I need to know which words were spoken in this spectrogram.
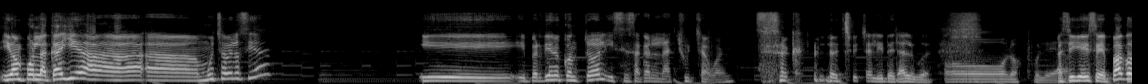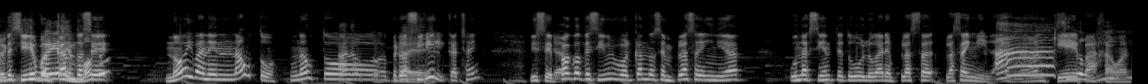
iban por la calle a, a- a mucha velocidad. Y, y perdieron el control y se sacaron la chucha, weón. Se sacaron la chucha literal, weón. Oh, los culeados. Así que dice, Paco ¿Pero qué- decidió volcándose. No, iban en auto, un auto, Ah, auto. pero Ya, ya, ya. civil, ¿cachai? Dice, Ya. Paco de civil volcándose en Plaza Dignidad. Un accidente tuvo lugar en Plaza, Plaza Dignidad. weón. Qué Ah, sí paja, weón.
